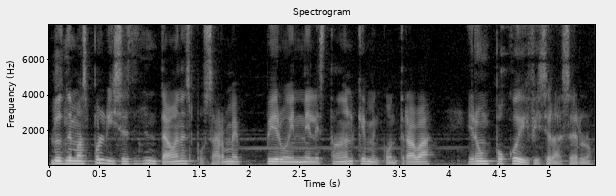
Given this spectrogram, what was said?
Los demás policías intentaban esposarme, pero en el estado en el que me encontraba era un poco difícil hacerlo.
